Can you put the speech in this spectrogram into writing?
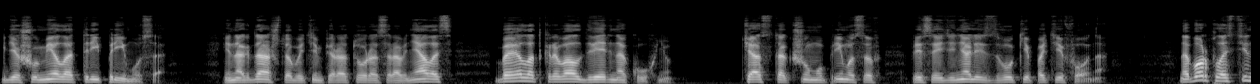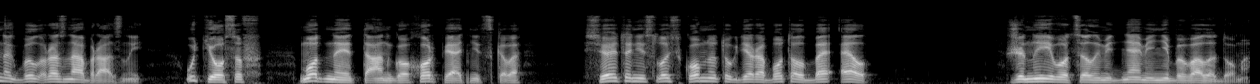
где шумело три примуса. Иногда, чтобы температура сравнялась, Бэл открывал дверь на кухню. Часто к шуму примусов присоединялись звуки патефона. Набор пластинок был разнообразный. Утесов, модное танго, хор Пятницкого. Все это неслось в комнату, где работал Б.Л. Жены его целыми днями не бывало дома.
